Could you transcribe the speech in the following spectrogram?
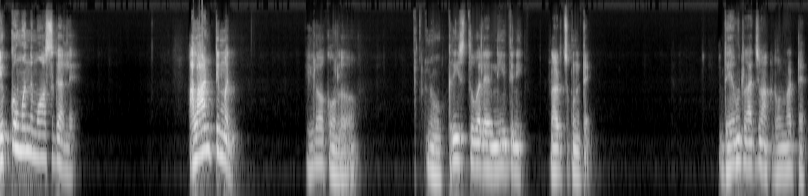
ఎక్కువ మంది మోసగాళ్ళే. అలాంటి మంది ఈ లోకంలో నువ్వు క్రీస్తు వలె నీతిని నడుచుకుంటే దేవుని రాజ్యం అక్కడ ఉన్నట్టే.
